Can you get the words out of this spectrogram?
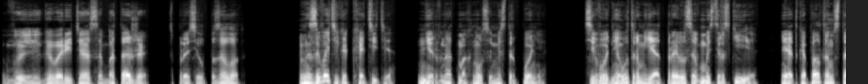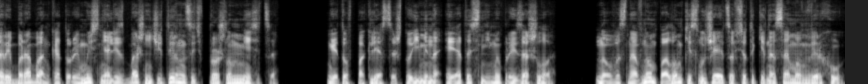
«Вы говорите о саботаже?» — спросил Позолот. «Называйте как хотите», — нервно отмахнулся мистер Пони. «Сегодня утром я отправился в мастерские и откопал там старый барабан, который мы сняли с башни 14 в прошлом месяце. Готов поклясться, что именно это с ним и произошло. Но в основном поломки случаются все-таки на самом верху,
